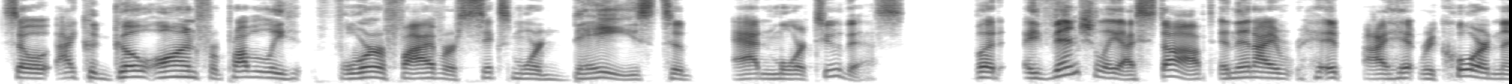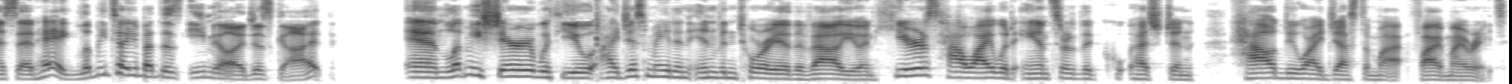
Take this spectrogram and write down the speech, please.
So I could go on for probably four or five or six more days to add more to this. But eventually I stopped and then I hit I hit record and I said, "Hey, let me tell you about this email I just got." And let me share it with you, I just made an inventory of the value. And here's how I would answer the question How do I justify my rates?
